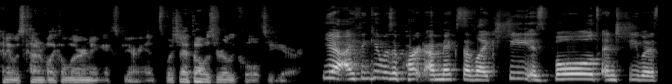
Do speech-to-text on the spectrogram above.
and it was kind of like a learning experience which i thought was really cool to hear yeah i think it was a part a mix of like she is bold and she was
